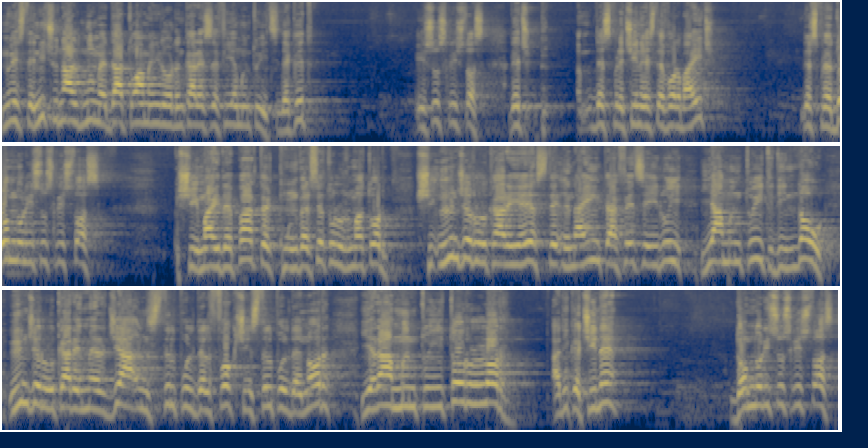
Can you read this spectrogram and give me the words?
Nu este niciun alt nume dat oamenilor în care să fie mântuiți decât Isus Hristos. Deci, despre cine este vorba aici? Despre Domnul Isus Hristos. Și mai departe, în versetul următor, și îngerul care este înaintea feței lui i-a mântuit. Din nou, îngerul care mergea în stâlpul de foc și în stâlpul de nor era mântuitorul lor. Adică cine? Domnul Isus Hristos.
